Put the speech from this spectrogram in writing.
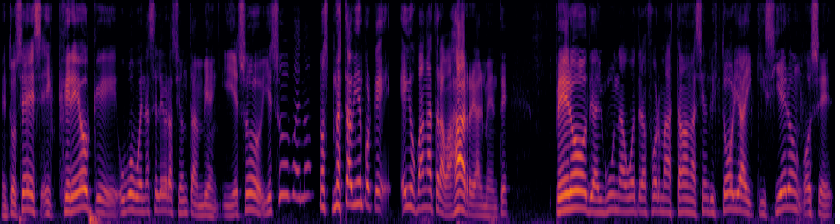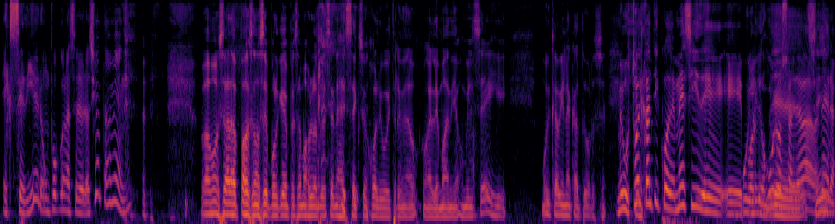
Entonces eh, creo que hubo buena celebración también. Y eso, y eso bueno, no, no está bien porque ellos van a trabajar realmente pero de alguna u otra forma estaban haciendo historia y quisieron o se excedieron un poco en la celebración también. ¿no? Vamos a la pausa. No sé por qué empezamos hablando de escenas de sexo en Hollywood y terminamos con Alemania 2006 y muy cabina 14. Me gustó el cántico de Messi de eh, Por Dios juro, sagrada sí. bandera.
